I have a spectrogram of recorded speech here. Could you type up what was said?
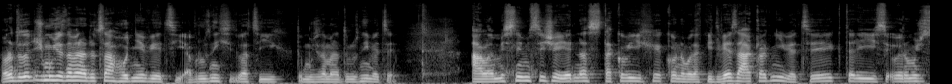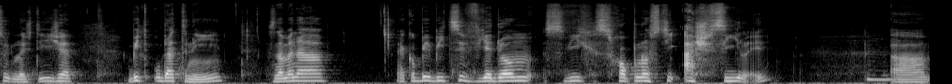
Ono to totiž může znamenat docela hodně věcí a v různých situacích to může znamenat různé věci. Ale myslím si, že jedna z takových, jako, nebo taky dvě základní věci, které si uvědomuji, že jsou důležité, že být udatný znamená jakoby být si vědom svých schopností až síly mm. a,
